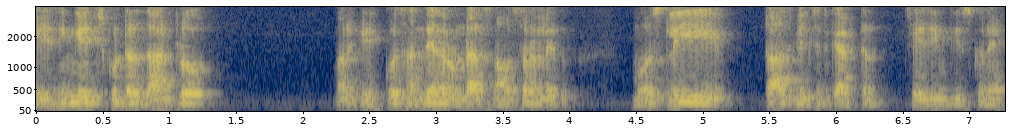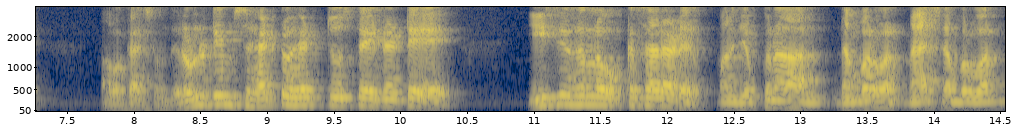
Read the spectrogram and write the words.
చేజింగ్ ఎంచుకుంటారు దాంట్లో. మనకి ఎక్కువ సందేహాలు ఉండాల్సిన అవసరం లేదు. మోస్ట్లీ టాస్ గెలిచిన కెప్టెన్ చేజింగ్ తీసుకునే అవకాశం ఉంది. రెండు టీమ్స్ హెడ్ టు హెడ్ చూస్తే ఏంటంటే ఈ సీజన్లో ఒక్కసారి ఆడారు. మనం చెప్పుకున్న number one match number one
